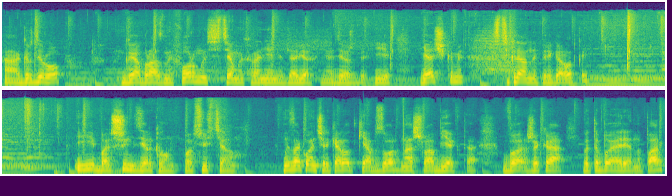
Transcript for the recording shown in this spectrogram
а, гардероб Г-образной формы, системой хранения для верхней одежды и ящиками, стеклянной перегородкой и большим зеркалом во всю стену. Мы закончили короткий обзор нашего объекта в ЖК ВТБ Арена Парк.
